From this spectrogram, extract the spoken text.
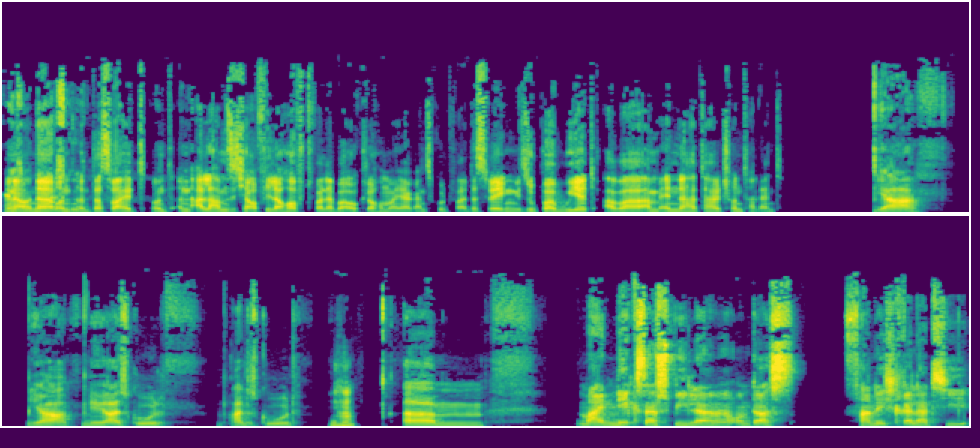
Genau, also, ne? Und, und das war halt, und, und alle haben sich ja auch viel erhofft, weil er bei Oklahoma ja ganz gut war. Deswegen super weird, aber am Ende hat er halt schon Talent. Ja, ja, nee, alles gut. Alles gut. Mhm. Ähm, mein nächster Spieler, und das fand ich relativ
